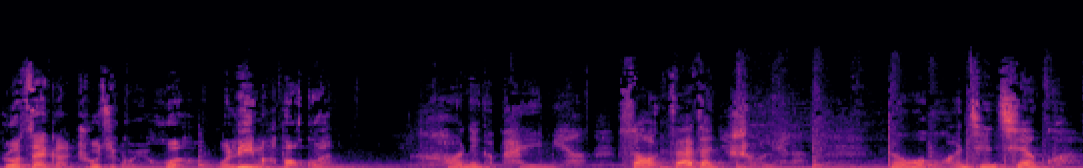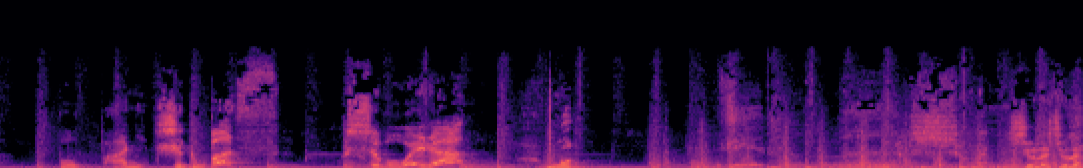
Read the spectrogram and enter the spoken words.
若再敢出去鬼混，我立马报官。好你个裴一鸣，算我栽在你手里了。等我还清欠款，不把你吃个半死，我誓不为人。我，行了，行了，行了，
